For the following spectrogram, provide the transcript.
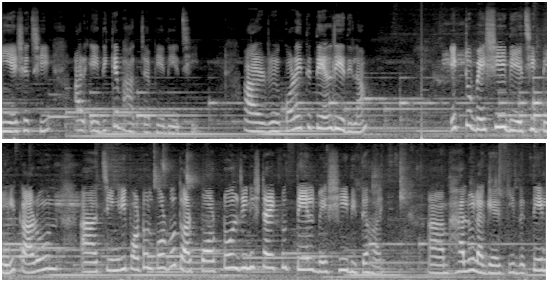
নিয়ে এসেছি আর এদিকে ভাত চাপিয়ে দিয়েছি। আর কড়াইতে তেল দিয়ে দিলাম। একটু বেশি দিয়েছি তেল কারণ চিংড়ি পটল করব তো আর পটল জিনিসটা একটু তেল বেশি দিতে হয়। ভালো লাগে আর কি তেল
